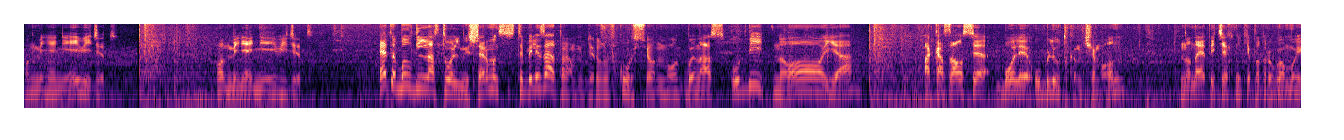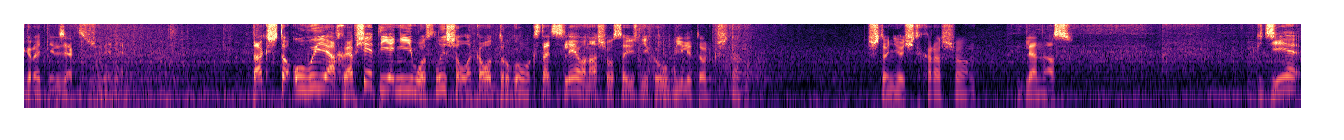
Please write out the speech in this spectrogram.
Он меня не видит? Он меня не видит. Это был длинноствольный Шерман со стабилизатором. Держу в курсе, он мог бы нас убить, но я оказался более ублюдком, чем он. Но на этой технике по-другому играть нельзя, к сожалению. Так что, увы, ях. вообще, это я не его слышал, а кого-то другого. Кстати, слева нашего союзника убили только что что не очень хорошо для нас. Где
